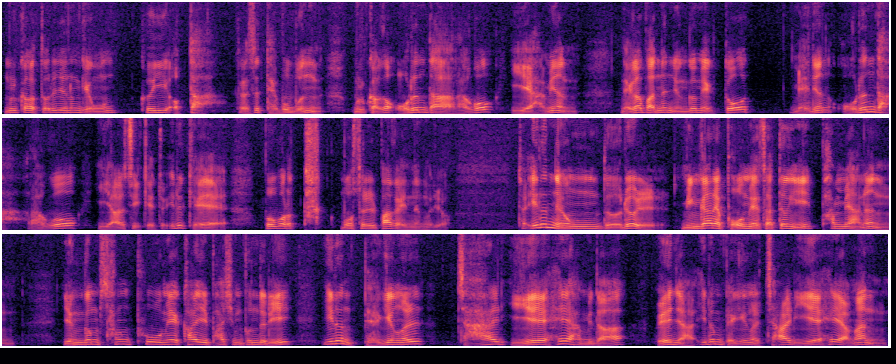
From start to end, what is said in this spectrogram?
물가가 떨어지는 경우는 거의 없다. 그래서 대부분 물가가 오른다라고 이해하면 내가 받는 연금액도 매년 오른다라고 이해할 수 있겠죠. 이렇게 법으로 탁 못을 박아 있는 거죠. 자, 이런 내용들을 민간의 보험회사 등이 판매하는 연금 상품에 가입하신 분들이 이런 배경을 잘 이해해야 합니다. 왜냐? 이런 배경을 잘 이해해야만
